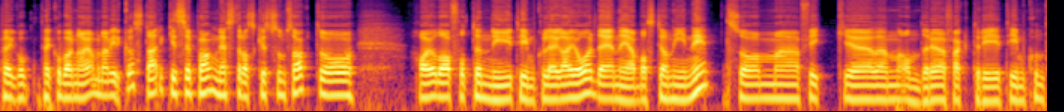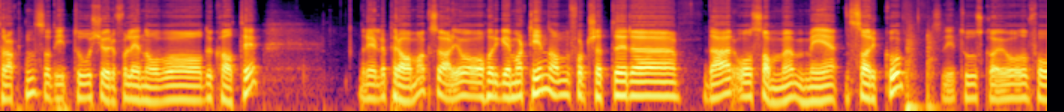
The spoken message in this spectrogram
Pekko Bagnaya, men han virka sterk i Sepang, nest raskest, som sagt. og har jo da fått en ny teamkollega i år, det er Nea Bastianini, som uh, fikk uh, den andre factory team-kontrakten. Så de to kjører for Lenovo og Ducati. Når det gjelder Pramac, så er det jo Jorge Martin. Han fortsetter uh, der, og samme med Sarko. Så de to skal jo få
